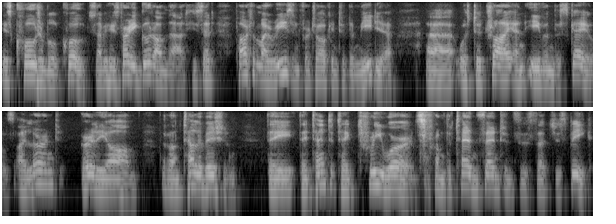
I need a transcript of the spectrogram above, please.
his quotable quotes. I mean, he was very good on that. He said, Part of my reason for talking to the media uh, was to try and even the scales. I learned early on that on television, they they tend to take three words from the 10 sentences that you speak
